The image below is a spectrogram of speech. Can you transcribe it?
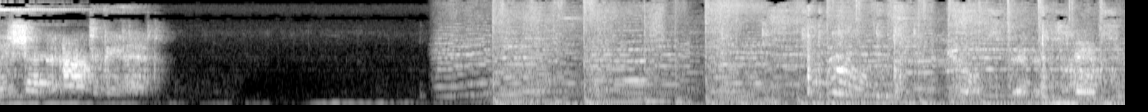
Simulation activated. You don't stand a chance.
